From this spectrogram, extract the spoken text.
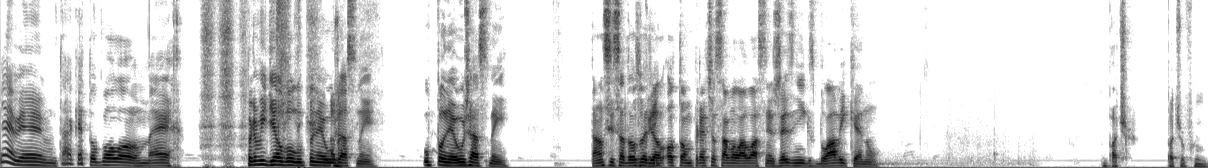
Neviem, také to bolo, nech. Prvý diel bol úplne úžasný. Úplne úžasný. Tam si sa dozvedel o tom, prečo sa volá vlastne Žezník z Blavikenu. Butcher. Butcher from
